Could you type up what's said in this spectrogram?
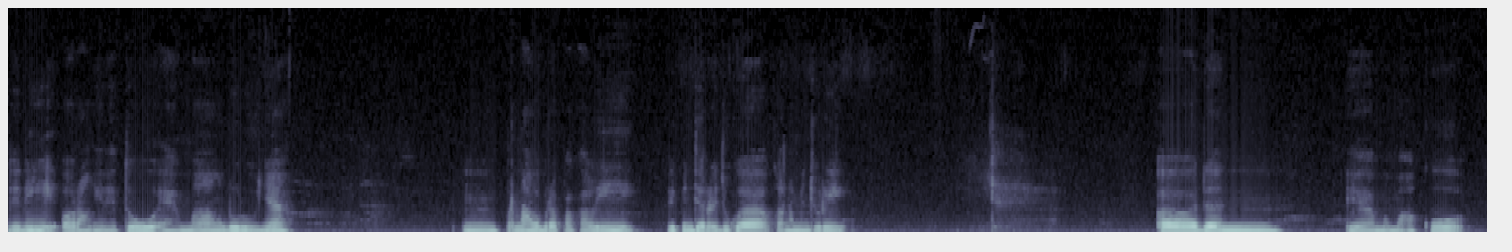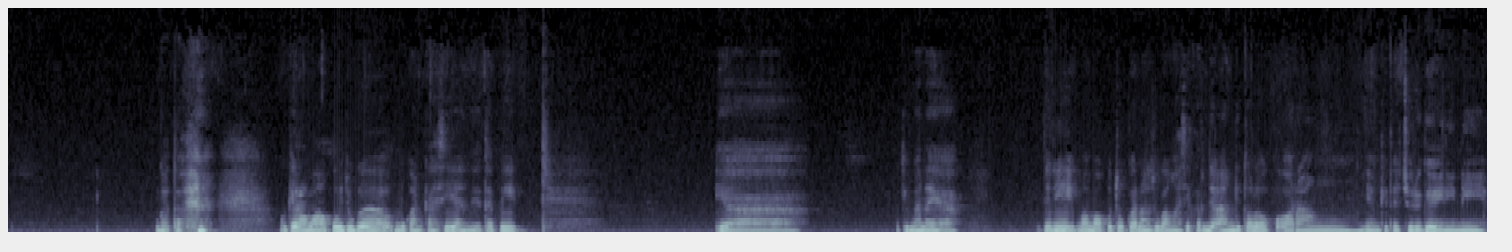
Jadi orang ini tuh emang dulunya hmm, pernah beberapa kali dipenjara juga karena mencuri. Uh, dan ya mama aku nggak tahu. Mungkin mama aku juga bukan kasihan sih tapi ya gimana ya? Jadi mama aku tuh karena suka ngasih kerjaan gitu loh ke orang yang kita curigain ini.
